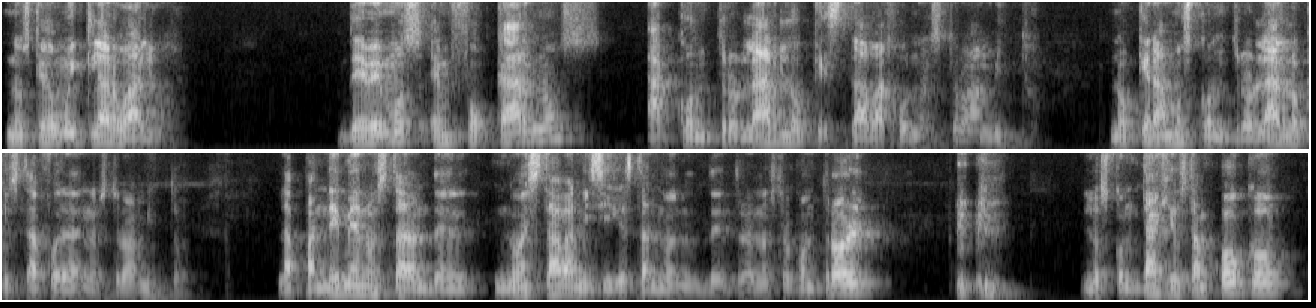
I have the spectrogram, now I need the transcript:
nos quedó muy claro algo. Debemos enfocarnos a controlar lo que está bajo nuestro ámbito. No queramos controlar lo que está fuera de nuestro ámbito. La pandemia no, no estaba ni sigue estando dentro de nuestro control. Los contagios tampoco.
